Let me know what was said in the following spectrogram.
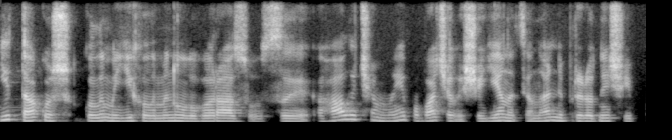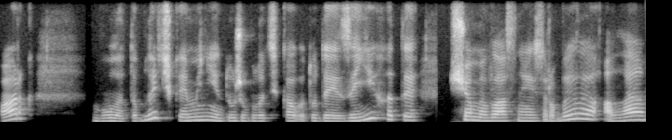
І також, коли ми їхали минулого разу з Галича, ми побачили, що є національний природничий парк. Була табличка, і мені дуже було цікаво туди заїхати, що ми, власне, і зробили, але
